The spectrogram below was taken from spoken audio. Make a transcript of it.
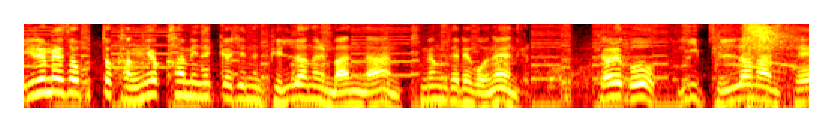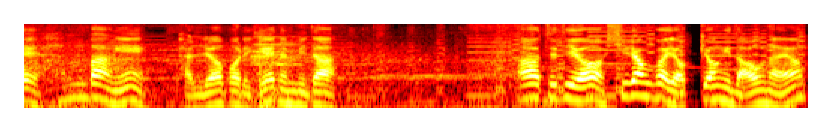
이름에서부터 강력함이 느껴지는 빌런을 만난 투명 드래곤은 결국 이 빌런한테 한 방에 발려버리게 됩니다 아 드디어 실현과 역경이 나오나요?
